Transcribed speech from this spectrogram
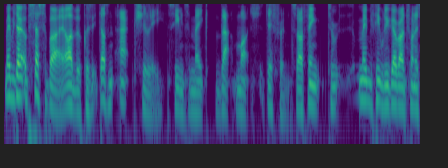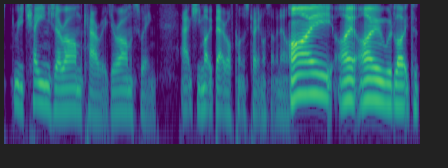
maybe don't obsess about it either because it doesn't actually seem to make that much difference. So I think to maybe people who go around trying to really change their arm carriage, their arm swing, actually might be better off concentrating on something else. I I I would like to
